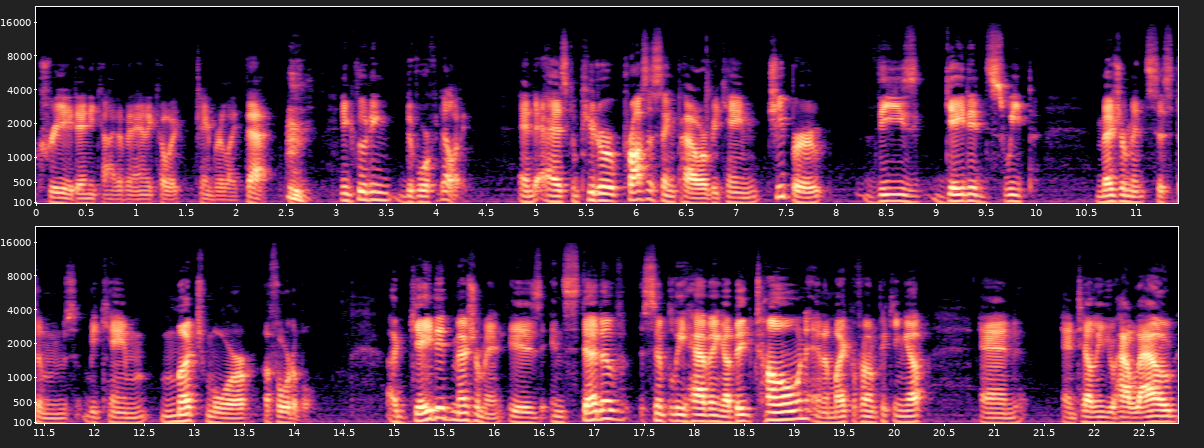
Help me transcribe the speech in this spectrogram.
create any kind of an anechoic chamber like that, including DeVore Fidelity. And as computer processing power became cheaper, these gated sweep measurement systems became much more affordable. A gated measurement is instead of simply having a big tone and a microphone picking up and, and telling you how loud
